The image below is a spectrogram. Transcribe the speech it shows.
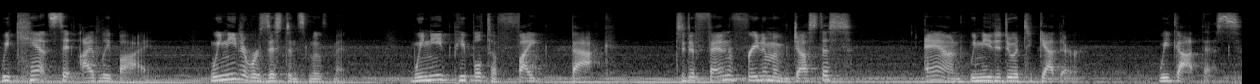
we can't sit idly by. We need a resistance movement. We need people to fight back, to defend freedom and justice, and we need to do it together. We got this.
